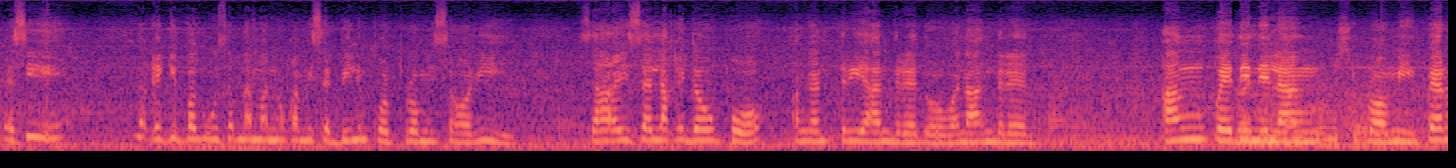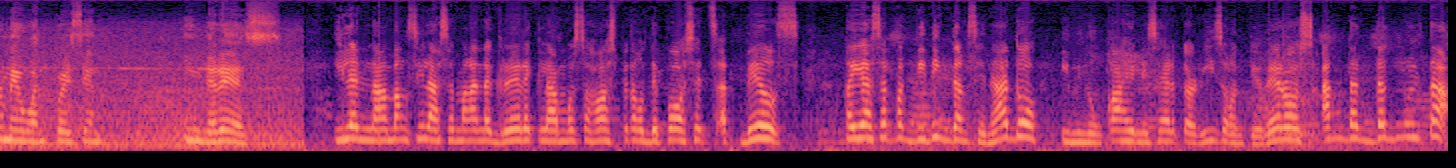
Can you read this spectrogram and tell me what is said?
Kasi nakikipag-usap naman nung kami sa billing for promissory. Sa isa laki daw po, hanggang 300 o 100, ang pwede nilang promise. Pero may 1% interest. Ilan lamang sila sa mga nagrereklamo sa hospital deposits at bills. Kaya sa pagdidigdang Senado, iminungkahi ni Senator Riza Ontiveros ang dagdag multa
